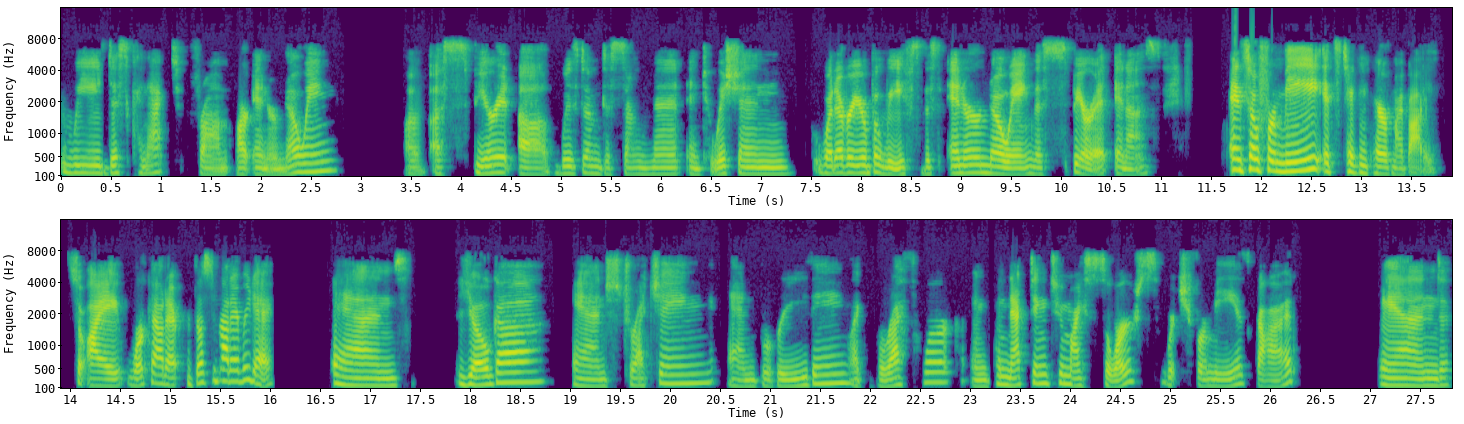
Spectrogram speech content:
We disconnect from our inner knowing, of a spirit of wisdom, discernment, intuition, whatever your beliefs, this inner knowing, this spirit in us. And so for me, it's taking care of my body. So I work out just about every day and yoga and stretching and breathing, like breath work and connecting to my source, which for me is God, and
